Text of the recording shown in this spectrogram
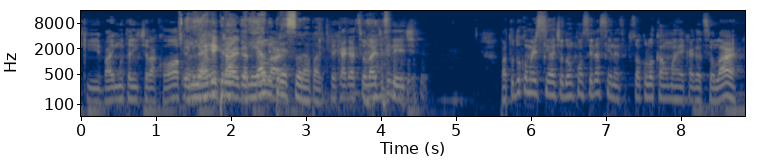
que vai muita gente tirar cópia, Ele é ama, recarga de ele ama celular. impressora, rapaz. Recarga de celular e de bilhete. Pra todo comerciante, eu dou um conselho assim, né? Se a pessoa colocar uma recarga de celular,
